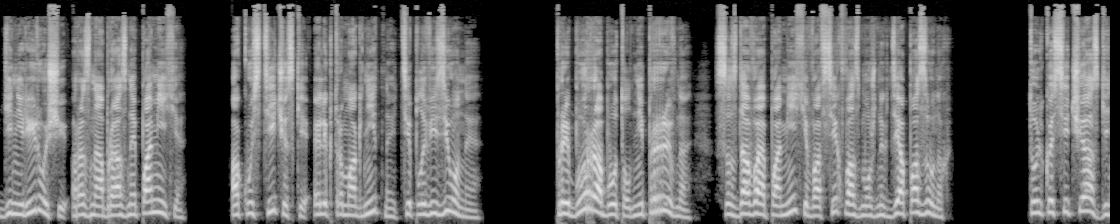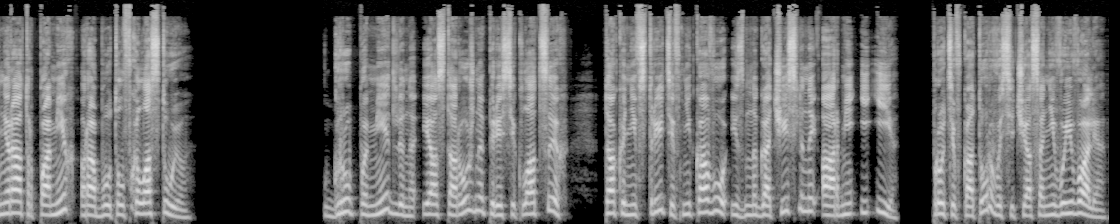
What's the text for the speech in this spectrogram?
генерирующий разнообразные помехи. Акустические, электромагнитные, тепловизионные. Прибор работал непрерывно, создавая помехи во всех возможных диапазонах. Только сейчас генератор помех работал в холостую. Группа медленно и осторожно пересекла цех, так и не встретив никого из многочисленной армии ИИ, против которого сейчас они воевали.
